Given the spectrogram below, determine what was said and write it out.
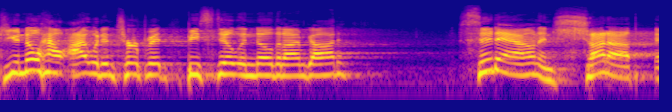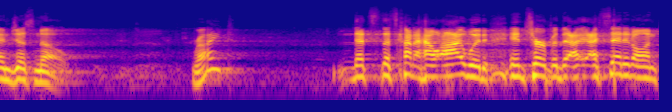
do you know how I would interpret be still and know that I'm God? Sit down and shut up and just know. Right? That's, that's kind of how I would interpret that. I, I, said it on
